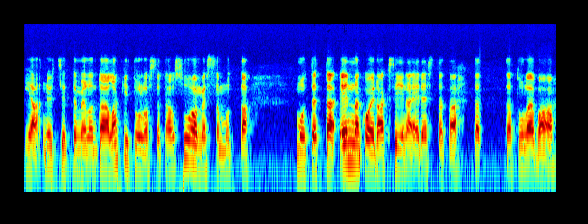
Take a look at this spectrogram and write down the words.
Ja nyt sitten meillä on tämä laki tulossa täällä Suomessa, mutta mutta että ennakoidaanko siinä edes tätä, tätä tulevaa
